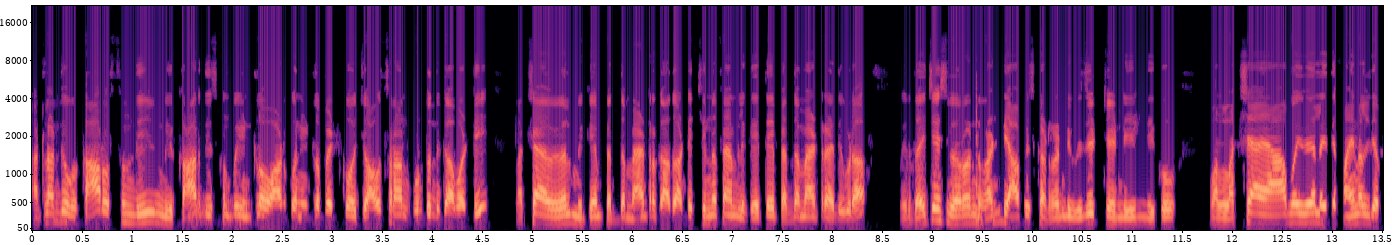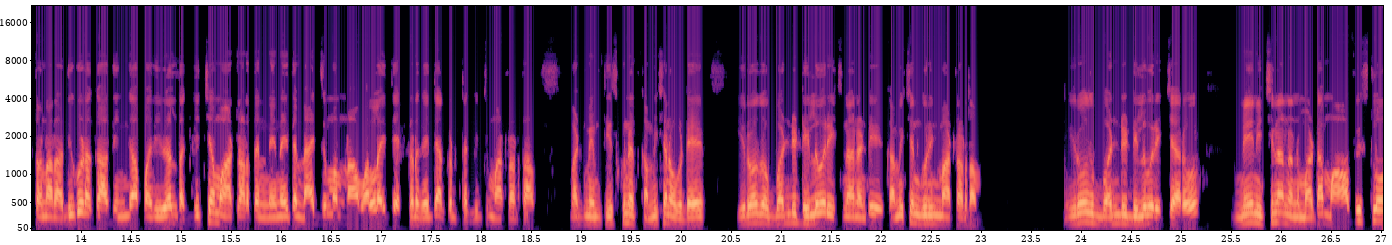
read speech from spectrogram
అట్లాంటిది ఒక కార్ వస్తుంది. మీరు కార్ తీసుకుని పోయి ఇంట్లో వాడుకొని ఇంట్లో పెట్టుకోవచ్చు. అవసరానికి ఉంటుంది కాబట్టి లక్ష యాభై వేలు మీకేం పెద్ద మ్యాటర్ కాదు. అంటే చిన్న ఫ్యామిలీకి అయితే పెద్ద మ్యాటర్ అది కూడా. మీరు దయచేసి ఎవరైనా రండి ఆఫీస్ కాడ రండి విజిట్ చేయండి. మీకు వాళ్ళు లక్ష యాభై వేలు అయితే ఫైనల్ చెప్తున్నారు. అది కూడా కాదు ఇంకా పదివేలు తగ్గించే మాట్లాడతాను. నేనైతే మాక్సిమం నా వల్ల అయితే ఎక్కడికైతే అక్కడ తగ్గించి మాట్లాడతాం. బట్ మేము తీసుకునేది కమిషన్ ఒకటే. ఈరోజు ఒక బండి డెలివరీ ఇచ్చినానండి. కమిషన్ గురించి మాట్లాడదాం. ఈరోజు బండి డెలివరీ ఇచ్చారు. నేను ఇచ్చినాను అనమాట మా ఆఫీస్లో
